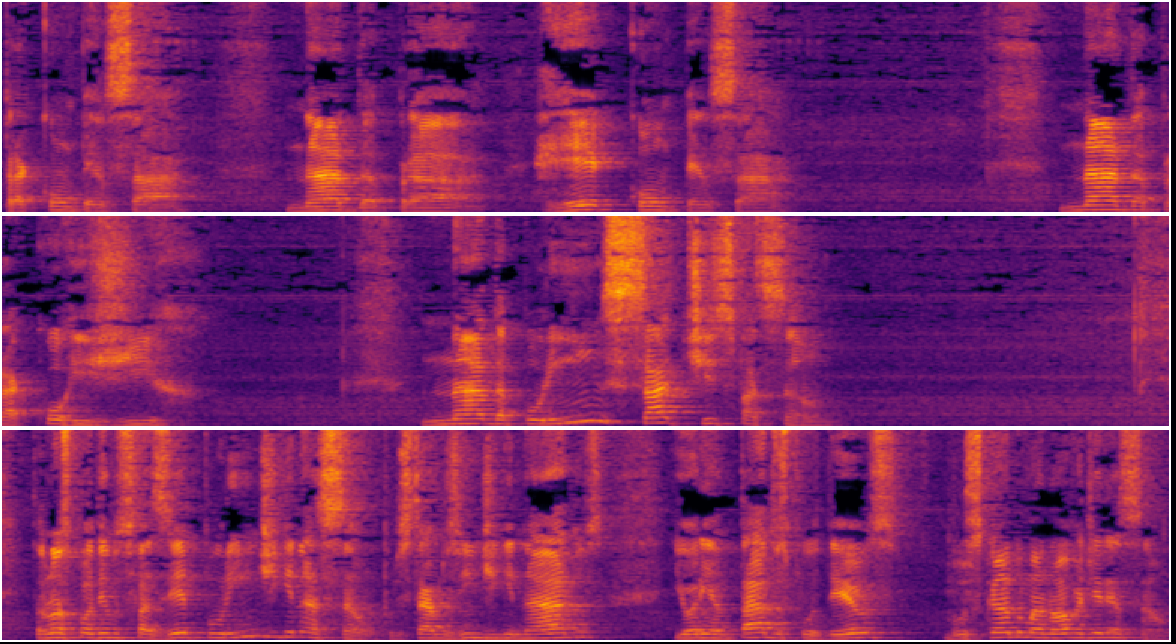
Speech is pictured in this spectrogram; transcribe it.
para compensar, nada para recompensar nada para corrigir, nada por insatisfação. Então nós podemos fazer por indignação, por estarmos indignados e orientados por Deus, buscando uma nova direção.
